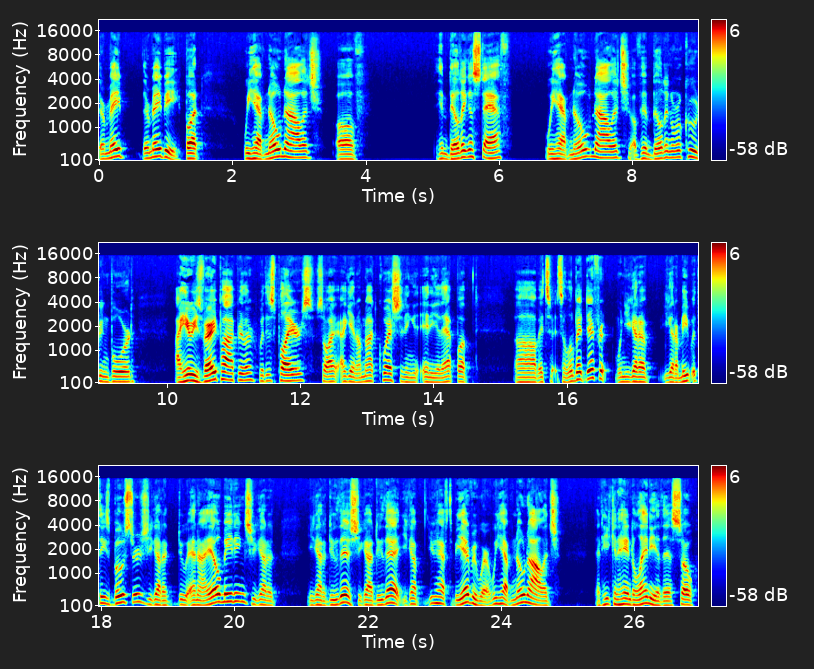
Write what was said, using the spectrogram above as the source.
there may there may be, but we have no knowledge of him building a staff. We have no knowledge of him building a recruiting board. I hear he's very popular with his players. So I, again, I'm not questioning any of that, but uh, it's it's a little bit different when you gotta you gotta meet with these boosters. You gotta do NIL meetings. You gotta you gotta do this. You gotta do that. You got you have to be everywhere. We have no knowledge that he can handle any of this. So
